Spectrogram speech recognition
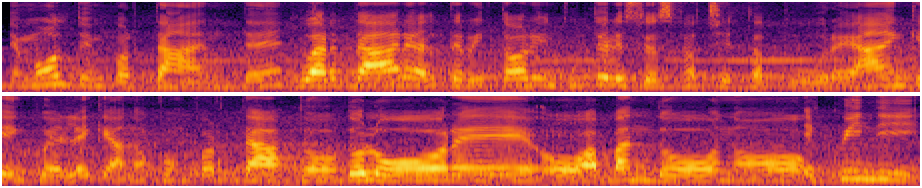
È molto importante guardare al territorio in tutte le sue sfaccettature, anche in quelle che hanno comportato dolore o abbandono e quindi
